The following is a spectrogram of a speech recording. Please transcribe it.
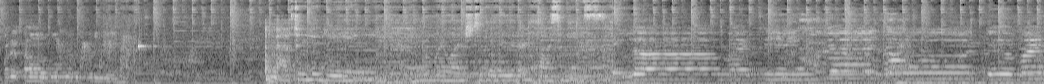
pada tahun 2025 ini. After the game, we lunch together with our classmates. bermain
